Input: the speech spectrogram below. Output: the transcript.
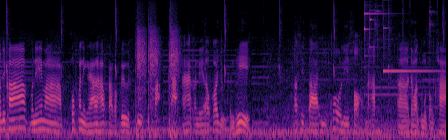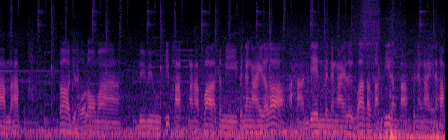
วัสดีครับ วันนี้มาพบกันอีกแล้วนะครับ กับกับฟิวจิปะทะนะฮะวันนี้เราก็อยู่กันที่อาสิตาอีโครีสอร์ทนะครับจังหวัดสมุทรสงครามนะครับ ก็เดี๋ยวเรามารีวิวที่พักนะครับ ว่าจะมีเป็นยังไงแล้วก็อาหารเย็นเป็นยังไงหรือว่าสถานที่ต่างๆเป็นยังไงนะครับ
